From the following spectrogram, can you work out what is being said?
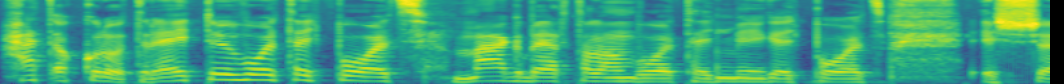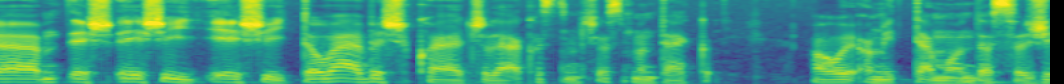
hát akkor ott rejtő volt egy polc, mágbertalan volt egy még egy polc, és, és, és, így, és így tovább, és akkor elcsodálkoztam, és azt mondták, hogy ahogy, amit te mondasz a Z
